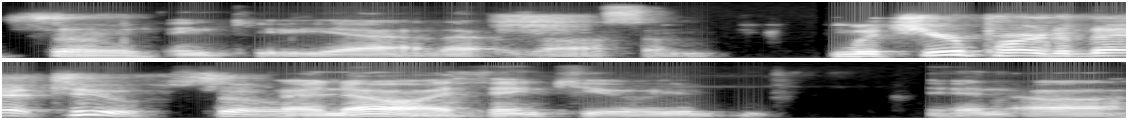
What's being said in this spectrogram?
So thank you. Yeah, that was awesome. Which you're part of that too. So I know. I thank you. And uh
